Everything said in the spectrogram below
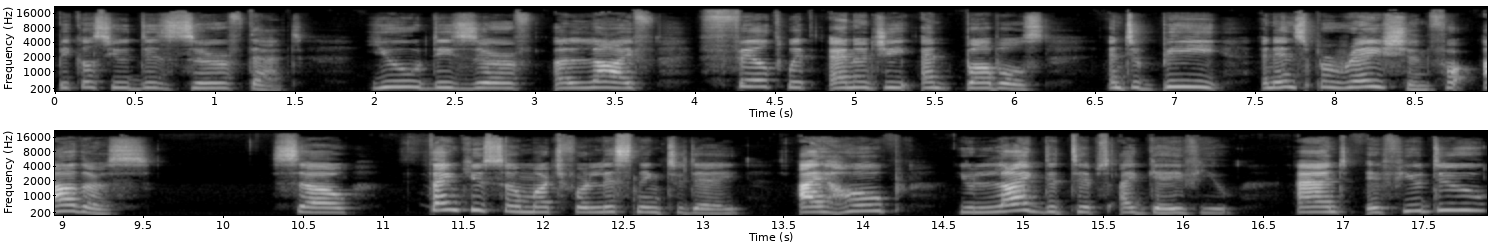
because you deserve that. You deserve a life filled with energy and bubbles, and to be an inspiration for others. So, thank you so much for listening today. I hope you like the tips I gave you, and if you do,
